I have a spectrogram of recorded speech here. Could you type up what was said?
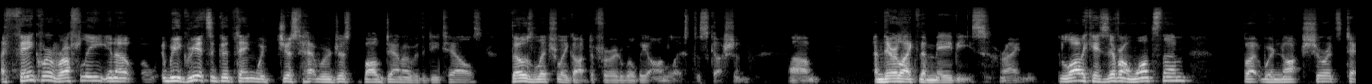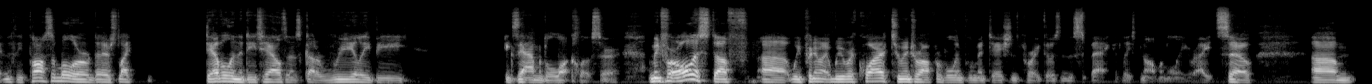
i think we're roughly you know we agree it's a good thing. We just have we're just bogged down over the details. Those literally got deferred. Will be on list discussion. Um, and they're like the maybes right? In a lot of cases everyone wants them but we're not sure it's technically possible or there's like devil in the details, and it's got to really be examined a lot closer. I mean, for all this stuff, uh, we pretty much we require two interoperable implementations before it goes in the spec, at least nominally, right? So, um,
